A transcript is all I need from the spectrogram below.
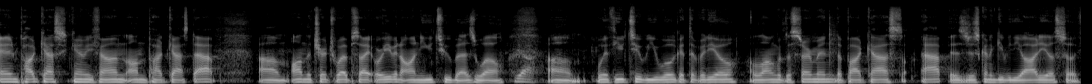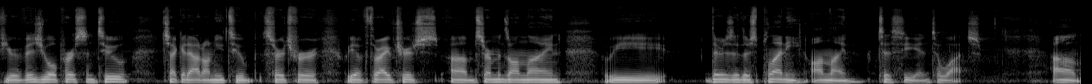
And podcasts can be found on the podcast app, um, on the church website, or even on YouTube as well. Yeah. Um, with YouTube, you will get the video along with the sermon. The podcast app is just going to give you the audio. So if you're a visual person too, check it out on YouTube. Search for we have Thrive Church um, sermons online. We there's there's plenty online to see and to watch. Um,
